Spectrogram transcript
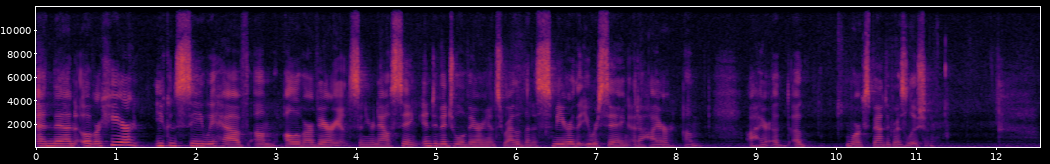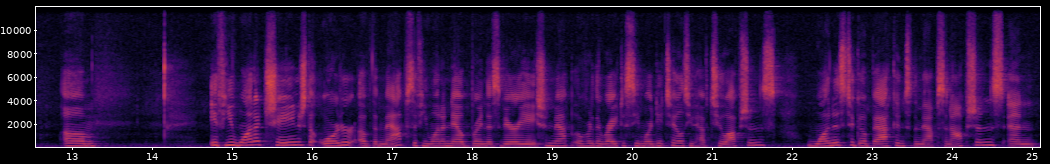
And then over here, you can see we have um, all of our variants, and you're now seeing individual variants rather than a smear that you were seeing at a higher, um, a, higher a, a more expanded resolution. Um, if you want to change the order of the maps, if you want to now bring this variation map over to the right to see more details, you have two options. One is to go back into the maps and options and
